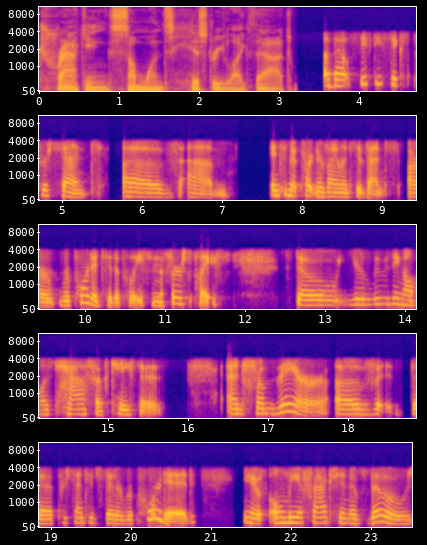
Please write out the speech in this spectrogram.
tracking someone's history like that? About 56% of um, intimate partner violence events are reported to the police in the first place. So you're losing almost half of cases. And from there, of the percentage that are reported, you know, only a fraction of those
